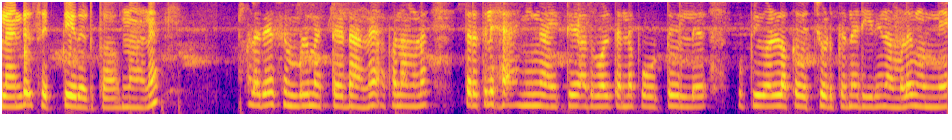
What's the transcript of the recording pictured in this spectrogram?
പ്ലാന്റ് സെറ്റ് ചെയ്തെടുക്കാവുന്നതാണ്. വളരെ സിമ്പിൾ മെത്തേഡാണ് അപ്പോൾ നമ്മൾ ഇത്തരത്തിൽ ഹാങ്ങിങ് ആയിട്ട് അതുപോലെ തന്നെ പോട്ടുകളിൽ കുപ്പികളിലൊക്കെ വെച്ച് കൊടുക്കുന്ന രീതി നമ്മൾ മുന്നേ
